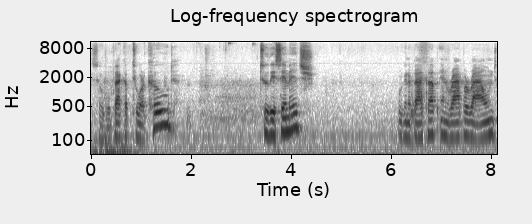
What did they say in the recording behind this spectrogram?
So we'll back up to our code, to this image. We're going to back up and wrap around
